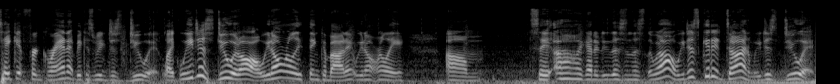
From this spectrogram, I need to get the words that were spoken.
take it for granted because we just do it. Like we just do it all. We don't really think about it. We don't really um, say, "Oh, I got to do this and this." Well, we just get it done. We just do it.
